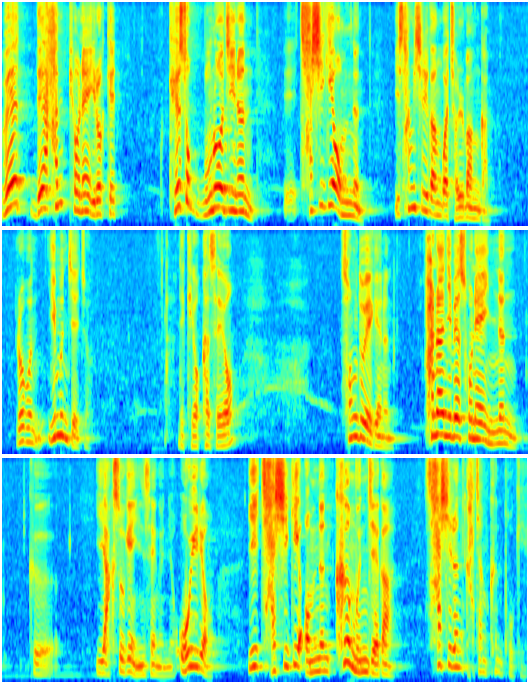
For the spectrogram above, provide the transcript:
왜 내 한편에 이렇게 계속 무너지는 자식이 없는 이 상실감과 절망감? 여러분 이 문제죠. 근데 기억하세요? 성도에게는 하나님의 손에 있는 그 이 약속의 인생은요 오히려 이 자식이 없는 그 문제가 사실은 가장 큰 복이에요.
